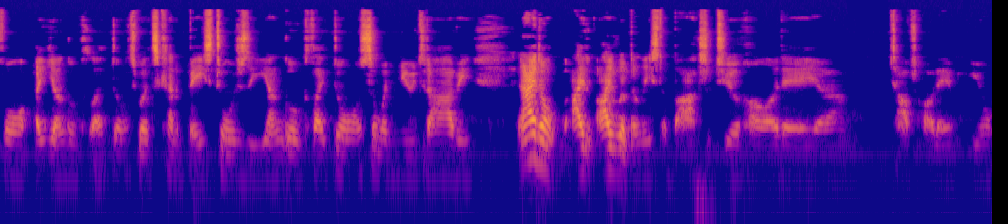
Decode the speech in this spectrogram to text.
for a younger collector. It's what it's kind of based towards a younger collector or someone new to the hobby. And I don't, I I whip at least a box or two of holiday um, Topps holiday every year.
